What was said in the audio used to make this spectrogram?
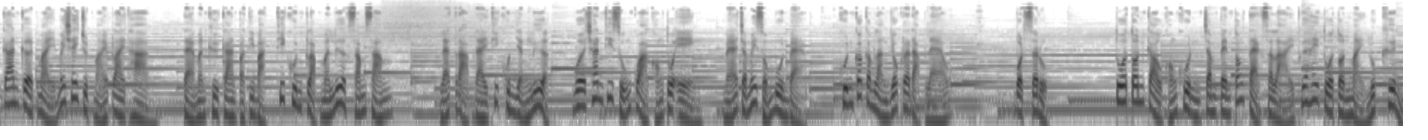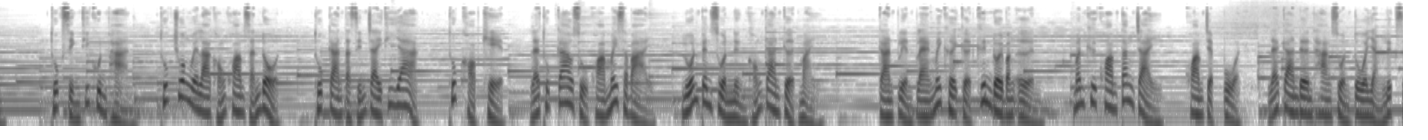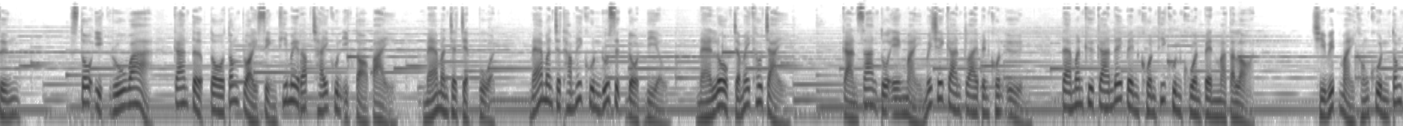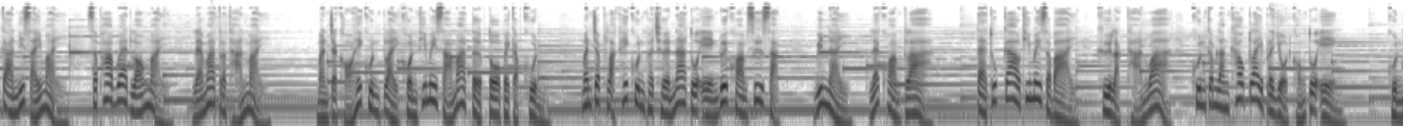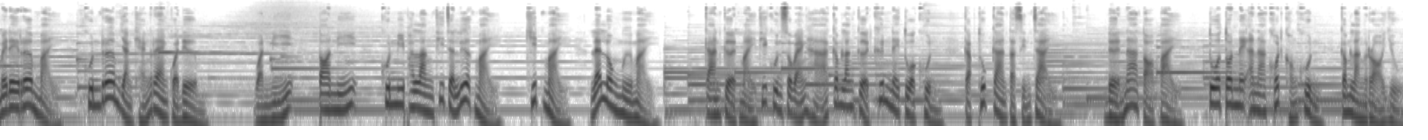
การเกิดใหม่ไม่ใช่จุดหมายปลายทาง แต่มันคือการปฏิบัติที่คุณกลับมาเลือกซ้ำๆ และตราบใดที่คุณยังเลือกเวอร์ชั่นที่สูงกว่าของตัวเอง แม้จะไม่สมบูรณ์แบบ คุณก็กำลังยกระดับแล้ว บทสรุป ตัวตนเก่าของคุณจำเป็นต้องแตกสลายเพื่อให้ตัวตนใหม่ลุกขึ้น ทุกสิ่งที่คุณผ่าน ทุกช่วงเวลาของความสันโดษ ทุกการตัดสินใจที่ยาก ทุกขอบเขต และทุกก้าวสู่ความไม่สบาย ล้วนเป็นส่วนหนึ่งของการเกิดใหม่ การเปลี่ยนแปลงไม่เคยเกิดขึ้นโดยบังเอิญ มันคือความตั้งใจ ความเจ็บปวด และการเดินทางส่วนตัวอย่างลึกซึ้ง สโตอิกรู้ว่าการเติบโตต้องปล่อยสิ่งที่ไม่รับใช้คุณอีกต่อไป แม้มันจะเจ็บปวด แม้มันจะทำให้คุณรู้สึกโดดเดี่ยว แม้โลกจะไม่เข้าใจ การสร้างตัวเองใหม่ไม่ใช่การกลายเป็นคนอื่น แต่มันคือการได้เป็นคนที่คุณควรเป็นมาตลอด ชีวิตใหม่ของคุณต้องการนิสัยใหม่ สภาพแวดล้อมใหม่ และมาตรฐานใหม่ มันจะขอให้คุณปล่อยคนที่ไม่สามารถเติบโตไปกับคุณ มันจะผลักให้คุณเผชิญหน้าตัวเองด้วยความซื่อสัตย์วินัยและความกล้า แต่ทุกก้าวที่ไม่สบาย คือหลักฐานว่าคุณกำลังเข้าใกล้ประโยชน์ของตัวเอง คุณไม่ได้เริ่มใหม่ คุณเริ่มอย่างแข็งแรงกว่าเดิม วันนี้ ตอนนี้คุณมีพลังที่จะเลือกใหม่ คิดใหม่ และลงมือใหม่ การเกิดใหม่ที่คุณแสวงหากำลังเกิดขึ้นในตัวคุณกับทุกการตัดสินใจ เดินหน้าต่อไป ตัวตนในอนาคตของคุณกำลังรออยู่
